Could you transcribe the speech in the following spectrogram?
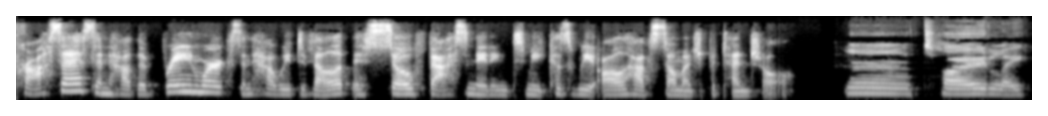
process and how the brain works and how we develop is so fascinating to me because we all have so much potential. Mm, totally.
